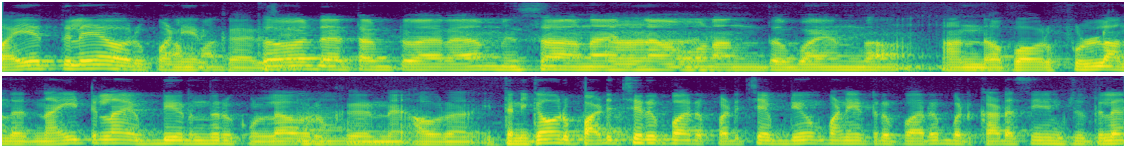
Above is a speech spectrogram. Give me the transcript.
பயத்திலே அவர் பண்ணியிருக்காரு. தேர்ட் அட்டம்ப்ட் வேற மிஸ் ஆனா என்ன ஆகும் அந்த பயம்தான். அந்த அப்போ அவர் ஃபுல்லாக அந்த நைட்லாம் எப்படி இருந்திருக்கும்ல அவருக்கு அவர் இத்தனைக்கும் அவர் படிச்சிருப்பார். படிச்சு எப்படியும் பண்ணிட்டு இருப்பாரு பட் கடைசி நிமிஷத்தில்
